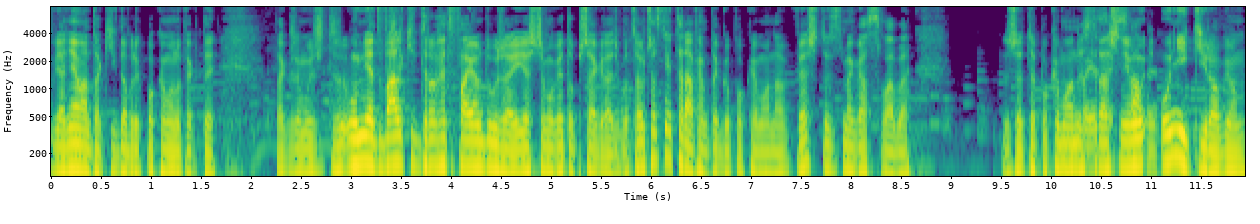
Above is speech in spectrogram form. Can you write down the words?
ja nie mam takich dobrych Pokemonów jak ty. Także u mnie walki trochę trwają dłużej i jeszcze mogę to przegrać, bo cały czas nie trafiam tego Pokemona, wiesz, to jest mega słabe. Że te Pokemony No strasznie uniki robią,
